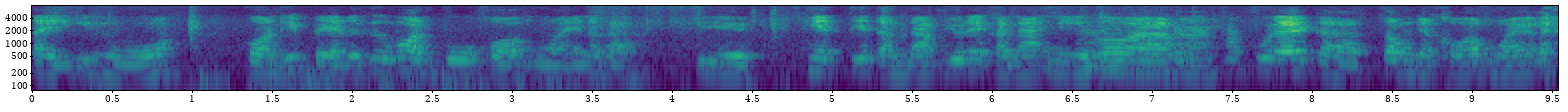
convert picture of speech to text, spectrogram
ไต่อีหนู ก่อนที่แปดก็คือว่อนปูขอหวยนะคะ ที่เฮ็ดติดอันดับอยู่ในคณะนี้เพราะว่าผู้ใดก็ต้องอยากขอหวยแหล้ว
